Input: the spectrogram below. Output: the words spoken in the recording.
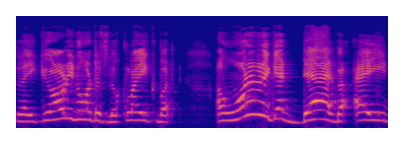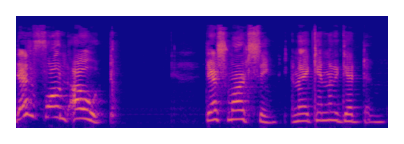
Like, you already know what this look like, but I wanted to get that, but I just found out they're smart sync, and I cannot get them.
